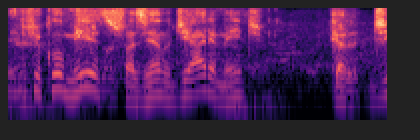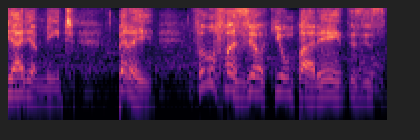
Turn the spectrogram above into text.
Ele ficou meses fazendo diariamente. Cara, diariamente. Peraí, vamos fazer aqui um parênteses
